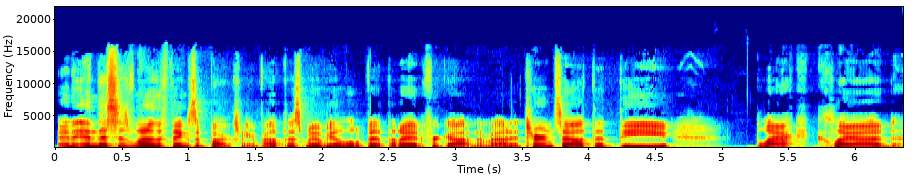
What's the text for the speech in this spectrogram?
and, and this is one of the things that bugs me about this movie a little bit that I had forgotten about. It turns out that the black clad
